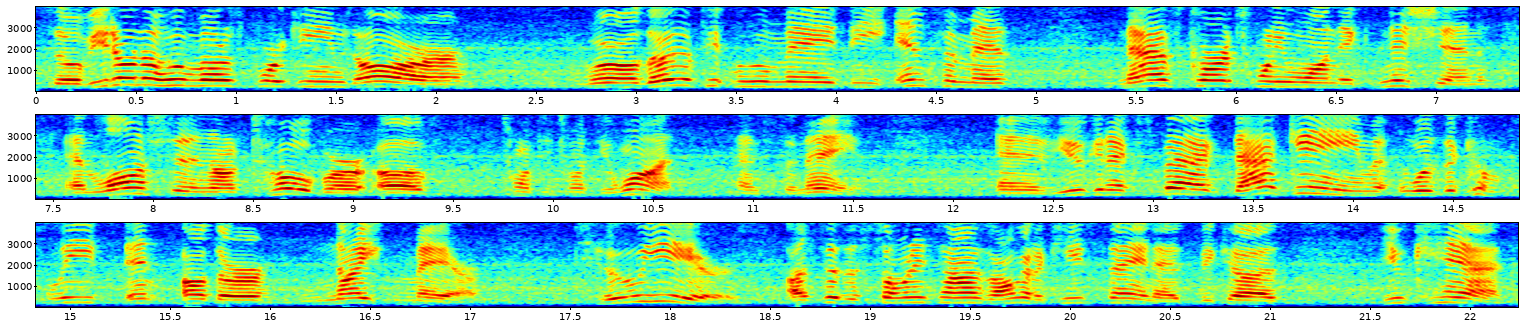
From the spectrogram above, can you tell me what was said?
So if you don't know who Motorsport Games are, well, they're the people who made the infamous NASCAR 21 Ignition and launched it in October of 2021, hence the name. And if you can expect, that game was a complete and utter nightmare. Two years. I've said this so many times, I'm going to keep saying it because you can't.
